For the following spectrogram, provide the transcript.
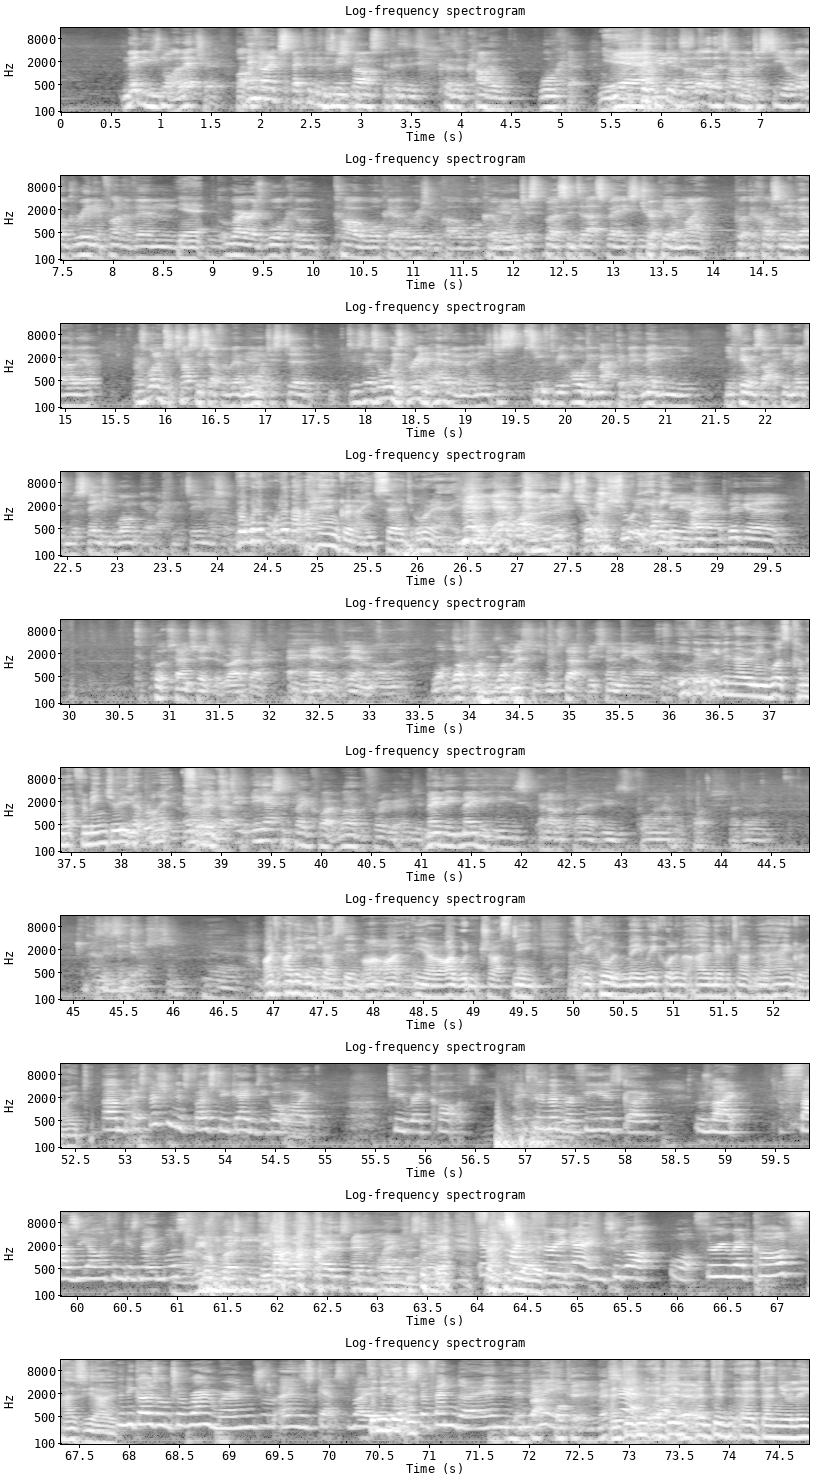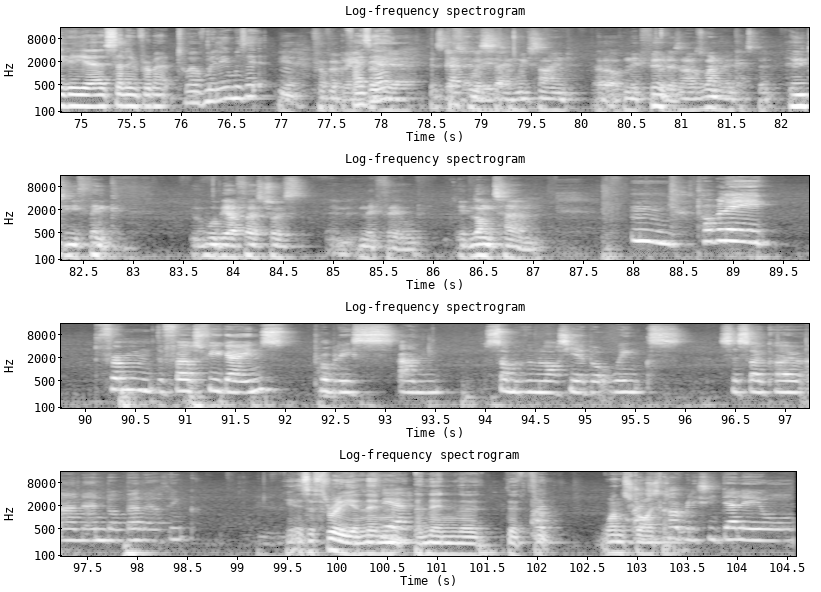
maybe he's not electric, but I think I expected him to be fast because of, because of Kyle Walker. Yeah, I mean, a lot of the time I just see a lot of green in front of him. yeah. Whereas Walker, Kyle Walker, original Kyle Walker, Yeah. would just burst into that space. Yeah. Trippier might put the cross in a bit earlier. I just want him to trust himself a bit Yeah. more, just to. Because there's always green ahead of him, and he just seems to be holding back a bit. Maybe he feels like if he makes a mistake, he won't get back in the team or something. But what about, what about the hand grenade, Serge Aurier? yeah, yeah. Well, I mean, he's, Sure, It surely. I mean, be uh, a, a bigger to put Sanchez at right back ahead of him on. What what what, what message must that be sending out? to even, though he was coming back from injury, is that right? And And think he, he actually played quite well before he got injured. Maybe maybe he's another player who's fallen out of the Poch. I don't know. I think he trusts him. Yeah. I, I don't think you trust him. I, I, you know, I wouldn't trust me, as we call him. I mean, we call him at home every time the hand grenade. Um, especially in his first two games, he got like two red cards. And if you remember, a few years ago, it was like Fazio, I think his name was. Oh, he's, the worst, he's the worst player that's ever played for Oh Spurs. It was Fazio. like three games. He got what three red cards. Fazio. Then he goes on to Roma and, and gets voted Didn't he the get best the- defender in, in the Back league. pocketing Messi. And didn't, and didn't, and didn't uh, Daniel Levy uh, sell him for about 12 million, was it? Yeah, probably. Fazio? probably. Yeah. As Casper was saying, we've signed a lot of midfielders, and I was wondering, Casper, who do you think will be our first choice in midfield in long term? Mm, probably from the first few games, probably s- and some of them last year, but Winks, Sissoko, and Ndombele, I think. Yeah, it's a three, and then Yeah. and then the the th- I- one I just striker. can't really see Dele or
